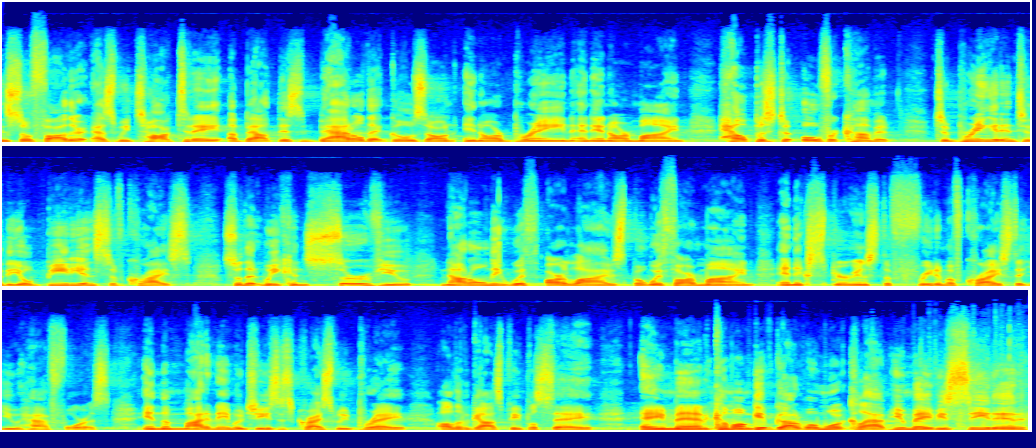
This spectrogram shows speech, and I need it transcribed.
And so, Father, as we talk today about this battle that goes on in our brain and in our mind, help us to overcome it, to bring it into the obedience of Christ so that we can serve you not only with our lives, but with our mind and experience the freedom of Christ that you have for us. In the mighty name of Jesus Christ, we pray. All of God's people say, Amen. Come on, give God one more clap. You may be seated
